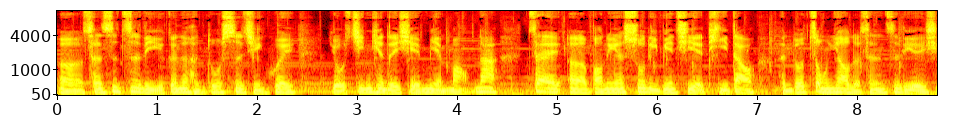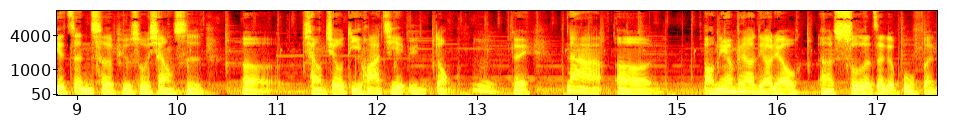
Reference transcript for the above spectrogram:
呃城市治理，跟着很多事情会有今天的一些面貌。那在呃保宁的书里面，其实也提到很多重要的城市治理的一些政策，譬如说像是呃抢救迪化街运动，嗯，对。那呃保宁要不要聊聊呃书的这个部分？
